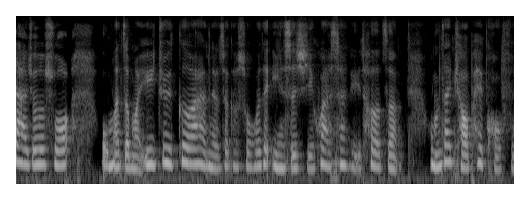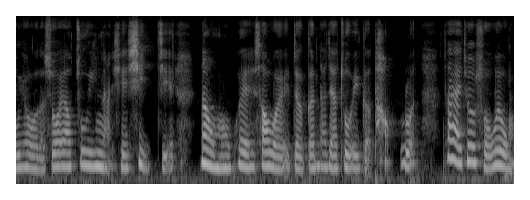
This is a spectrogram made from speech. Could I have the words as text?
再来就是说，我们怎么依据个案的这个所谓的饮食习惯、身体特征，我们在调配口服油的时候要注意哪些细节？那我们会稍微的跟大家做一个讨论。再来就是所谓我们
